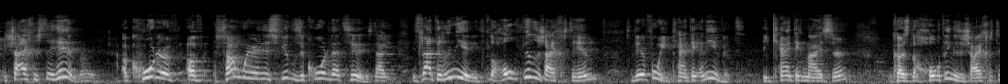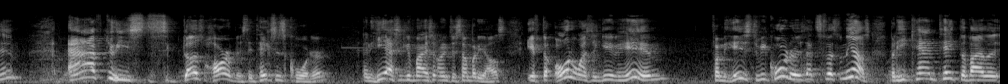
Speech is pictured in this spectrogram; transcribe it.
shaykhis to him. A quarter of, of somewhere in this field is a quarter that's his. Now it's not delineated. The whole field is shaykhis to him. So therefore, he can't take any of it. He can't take ma'aser because the whole thing is a shaykhis to him. After he does harvest and takes his quarter, and he has to give ma'aser on to somebody else. If the owner wants to give him from his three quarters, that's for something else. But he can't take the violet.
